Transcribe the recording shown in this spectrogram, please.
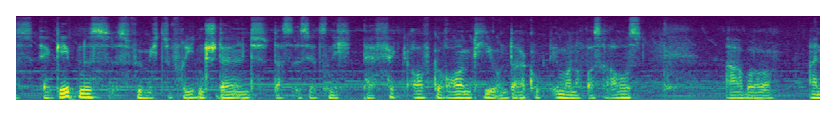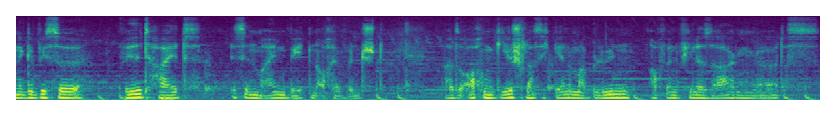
Das Ergebnis ist für mich zufriedenstellend. Das ist jetzt nicht perfekt aufgeräumt. Hier und da guckt immer noch was raus. Aber eine gewisse Wildheit ist in meinen Beeten auch erwünscht. Also auch ein Giersch lasse ich gerne mal blühen, auch wenn viele sagen, das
